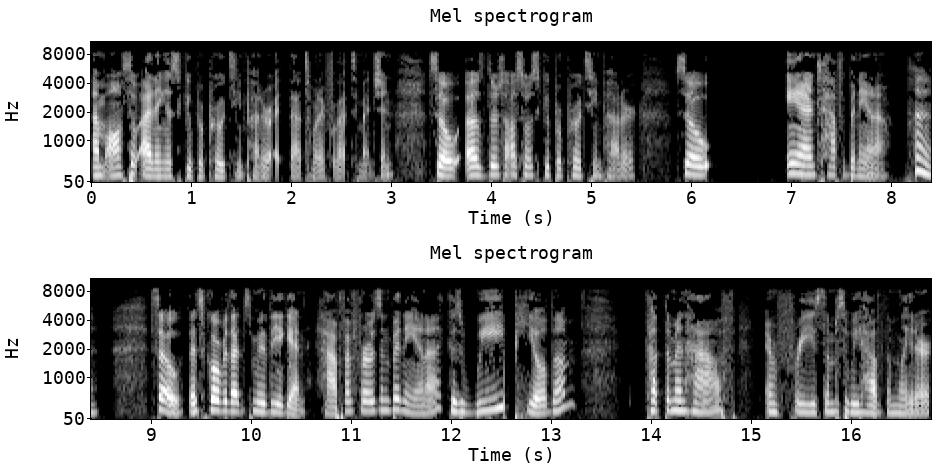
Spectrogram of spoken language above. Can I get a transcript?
I'm also adding a scoop of protein powder. That's what I forgot to mention. So uh, there's also a scoop of protein powder. So and half a banana. so let's go over that smoothie again. Half a frozen banana because we peel them, cut them in half, and freeze them so we have them later.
